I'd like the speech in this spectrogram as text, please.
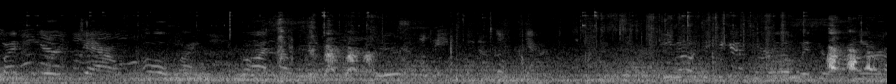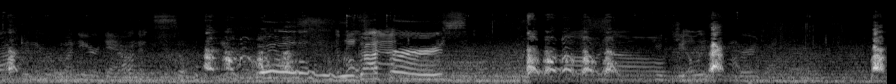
Put yours down. Oh my god, how good Okay, you can go now. Go. Yeah. Emo, did you get Marlo with her one ear up and her one ear down? It's so cute. Furs. Oh no. She always has birds her.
